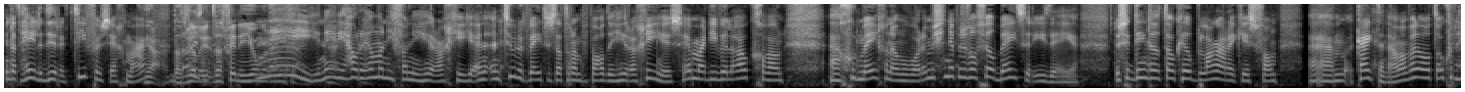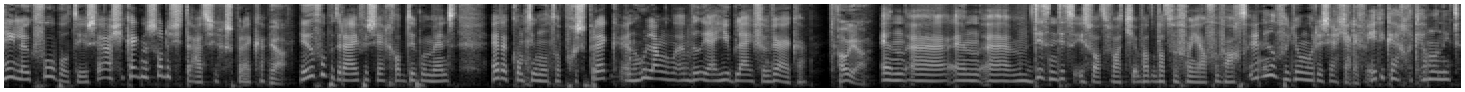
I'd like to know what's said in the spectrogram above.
In dat hele directieve, zeg maar. Ja, dat, wil je, dat vinden jongeren nee. Nee, die houden helemaal niet van die hiërarchie. En, en natuurlijk weten ze dat er een bepaalde hiërarchie is. Hè, maar die willen ook gewoon uh, goed meegenomen worden. Misschien hebben ze wel veel betere ideeën. Dus ik denk dat het ook heel belangrijk is van. Um, kijk daarna. Maar wat ook een heel leuk voorbeeld is. Hè, als je kijkt naar sollicitatiegesprekken. Ja. Heel veel bedrijven zeggen op dit moment. Hè, er komt iemand op gesprek. En hoe lang wil jij hier blijven werken? Oh ja. En, uh, en uh, dit en dit is wat, wat, je, wat, wat we van jou verwachten. En heel veel jongeren zeggen, ja, dat weet ik eigenlijk helemaal niet.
